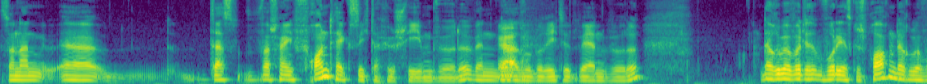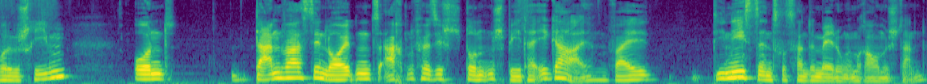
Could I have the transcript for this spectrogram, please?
Sondern äh, dass wahrscheinlich Frontex sich dafür schämen würde, wenn ja. da so berichtet werden würde. Darüber wird, wurde jetzt gesprochen, darüber wurde geschrieben. Und dann war es den Leuten 48 Stunden später egal, weil die nächste interessante Meldung im Raume stand,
